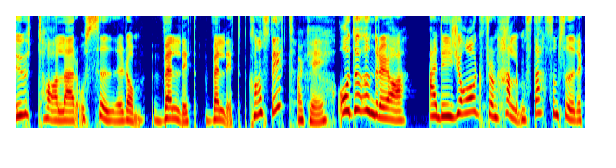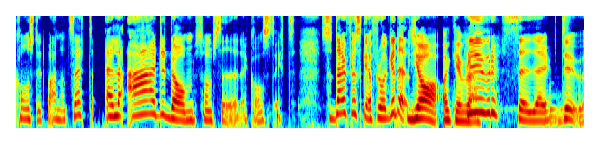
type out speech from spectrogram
uttalar och säger de väldigt, väldigt konstigt. Okej. Och då undrar jag, är det jag från Halmstad som säger det konstigt på annat sätt? Eller är det de som säger det konstigt? Så därför ska jag fråga dig. Ja okej bra. Hur säger du?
